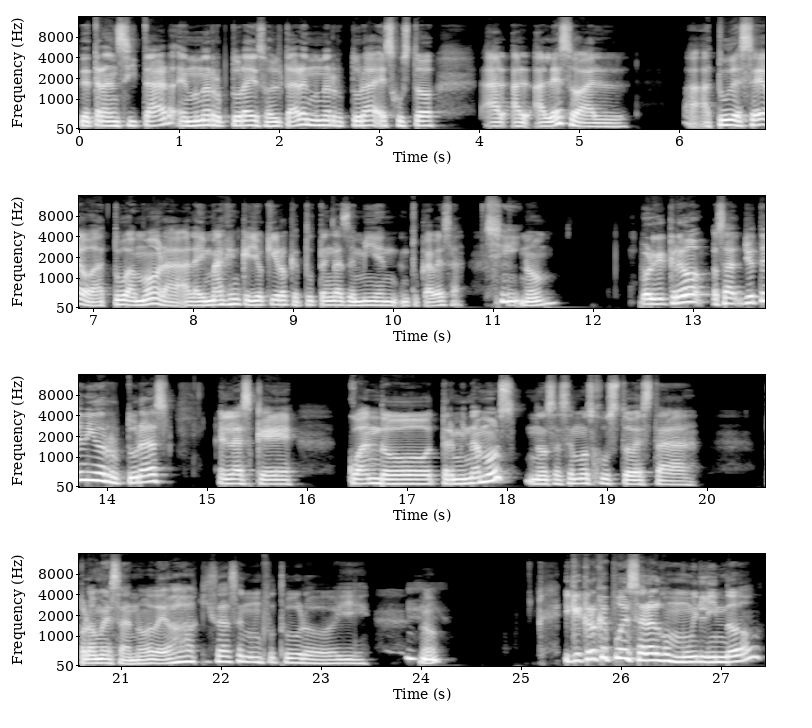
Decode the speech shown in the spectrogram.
de transitar en una ruptura y soltar en una ruptura es justo al, al, al eso, al a, tu deseo, a tu amor, a, la imagen que yo quiero que tú tengas de mí en, tu cabeza. Sí. ¿No? Porque creo, o sea, yo he tenido rupturas en las que cuando terminamos nos hacemos justo esta promesa, ¿no? De, ah, quizás en un futuro y, ¿no? Y que creo que puede ser algo muy lindo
